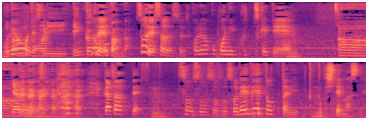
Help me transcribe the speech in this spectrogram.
これをですね遠隔ボタンだ。そうですそうですこれをここにくっつけて、うん。ああやるんです。ガチャって。うん。そうそうそうそう。それで撮ったりうんしてますね、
